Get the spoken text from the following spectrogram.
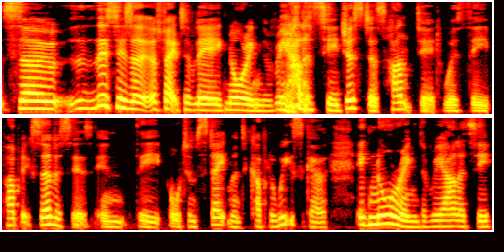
So this is uh, effectively ignoring the reality, just as Hunt did with the public services in the autumn statement a couple of weeks ago, ignoring the reality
